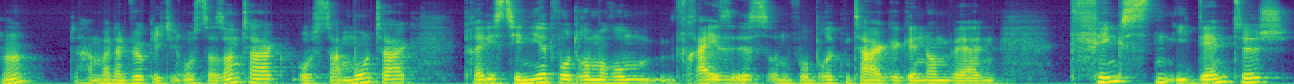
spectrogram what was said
Ne? Da haben wir dann wirklich den Ostersonntag, Ostermontag, prädestiniert, wo drumherum frei ist und wo Brückentage genommen werden. Pfingsten identisch.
